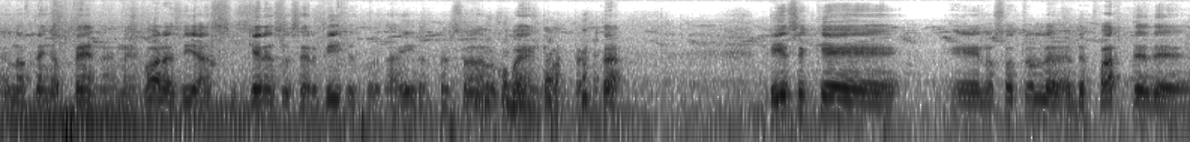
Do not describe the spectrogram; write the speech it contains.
Ahí no tenga pena. Mejor así, si quieren sus servicios, pues ahí las personas lo pueden contactar. Fíjese que eh, nosotros de parte de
